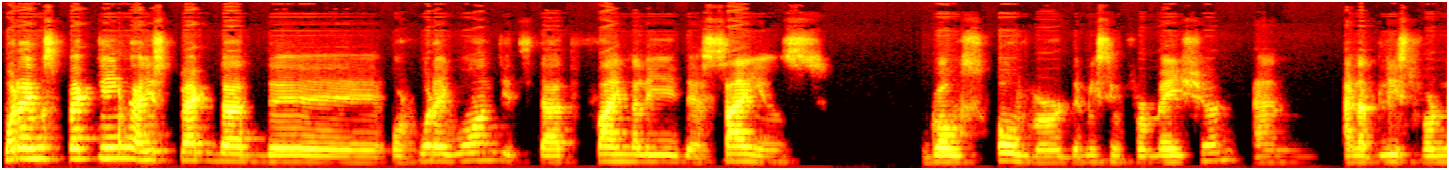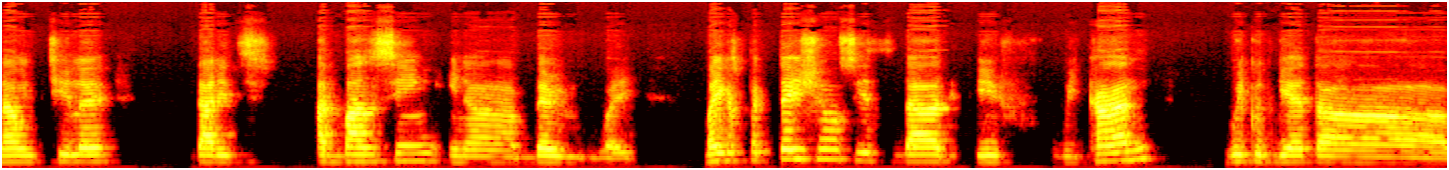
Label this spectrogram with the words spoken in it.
what I'm expecting, I expect that the, or what I want is that finally the science goes over the misinformation and, and at least for now in Chile, that it's advancing in a very good way. My expectations is that if we can, we could get a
